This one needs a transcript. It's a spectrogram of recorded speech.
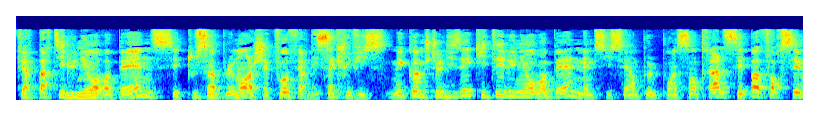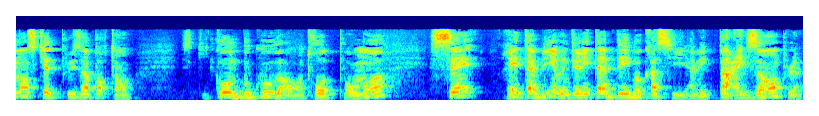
Faire partie de l'Union européenne, c'est tout simplement à chaque fois faire des sacrifices. Mais comme je te le disais, quitter l'Union européenne, même si c'est un peu le point central, c'est pas forcément ce qu'il y a de plus important. Ce qui compte beaucoup, entre autres pour moi, c'est rétablir une véritable démocratie, avec par exemple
